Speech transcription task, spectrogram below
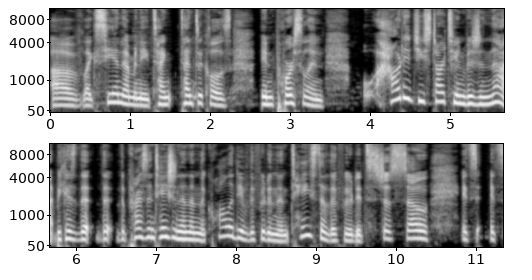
of like sea anemone ten- tentacles in porcelain how did you start to envision that? Because the, the, the presentation and then the quality of the food and the taste of the food, it's just so, it's, it's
